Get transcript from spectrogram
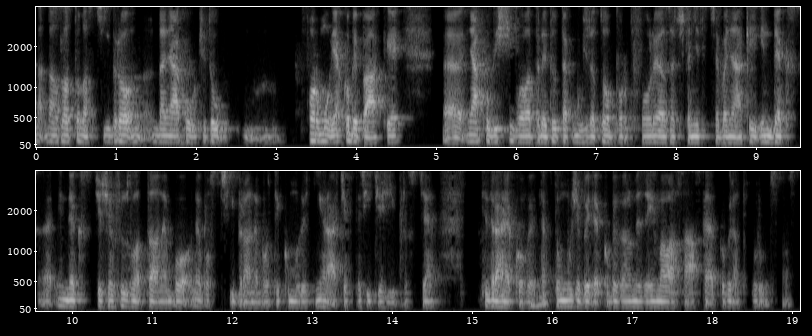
na, na zlato, na stříbro, na nějakou určitou formu jakoby páky, eh, nějakou vyšší volatilitu, tak může do toho portfolia začlenit třeba nějaký index, eh, index těžařů zlata nebo, nebo stříbra, nebo ty komoditní hráče, kteří těží prostě ty drahé kovy, tak to může být jakoby velmi zajímavá sázka jakoby na tu budoucnost.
